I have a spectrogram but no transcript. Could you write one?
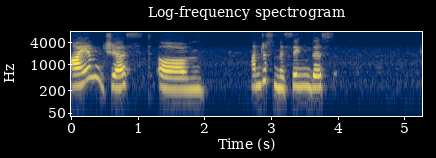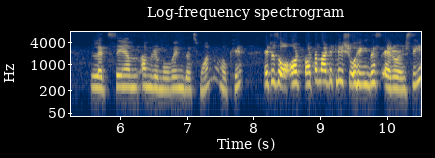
I am just um, I'm just missing this. Let's say I'm I'm removing this one. Okay, it is automatically showing this error. See,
